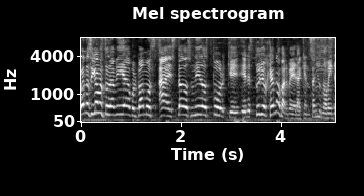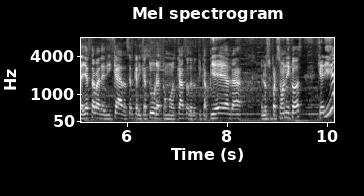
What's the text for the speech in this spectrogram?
Bueno, sigamos todavía, volvamos a Estados Unidos porque el estudio Hanna-Barbera, que en los años 90 ya estaba dedicado a hacer caricaturas como el caso de los Picapiedra, en los Supersónicos, quería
